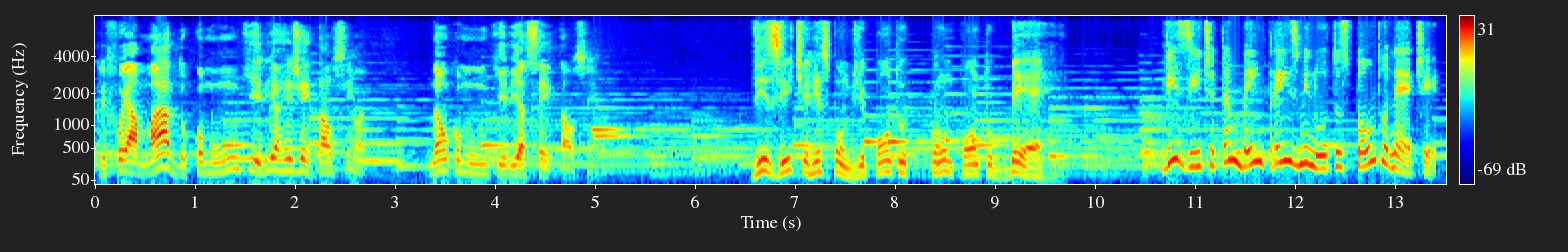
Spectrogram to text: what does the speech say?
Ele foi amado como um que iria rejeitar o Senhor, não como um que iria aceitar o Senhor. Visite respondi.com.br. Visite também 3minutos.net.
